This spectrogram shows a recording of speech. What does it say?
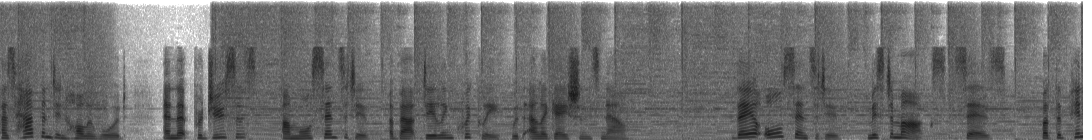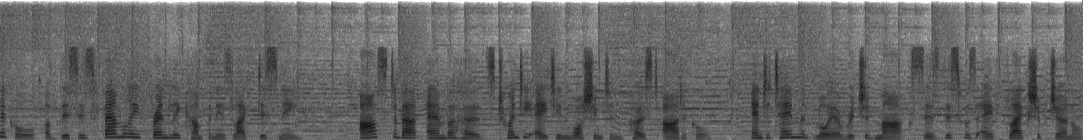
has happened in Hollywood and that producers are more sensitive about dealing quickly with allegations now. They are all sensitive, Mr. Marks says, but the pinnacle of this is family-friendly companies like Disney. Asked about Amber Heard's 2018 Washington Post article, entertainment lawyer Richard Marks says this was a flagship journal,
